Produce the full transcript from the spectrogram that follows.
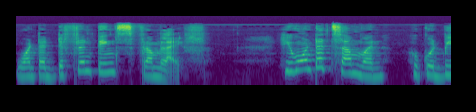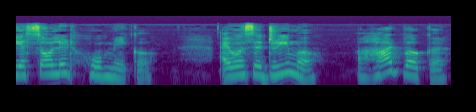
wanted different things from life. He wanted someone who could be a solid homemaker. I was a dreamer, a hard worker,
